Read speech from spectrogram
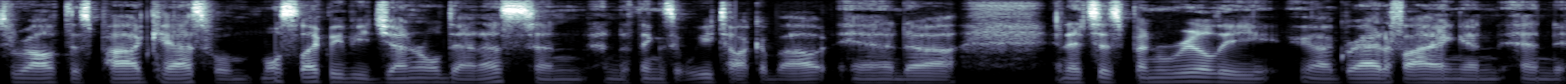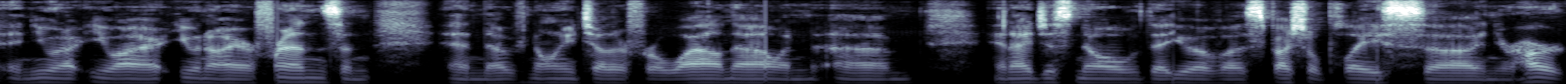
throughout this podcast will most likely be general dentists and, and the things that we talk about. And uh, and it's just been really uh, gratifying. And and and you you are you and I are friends, and and we've known each other for a while now. And um, and I just know that you have a special place uh, in your heart,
